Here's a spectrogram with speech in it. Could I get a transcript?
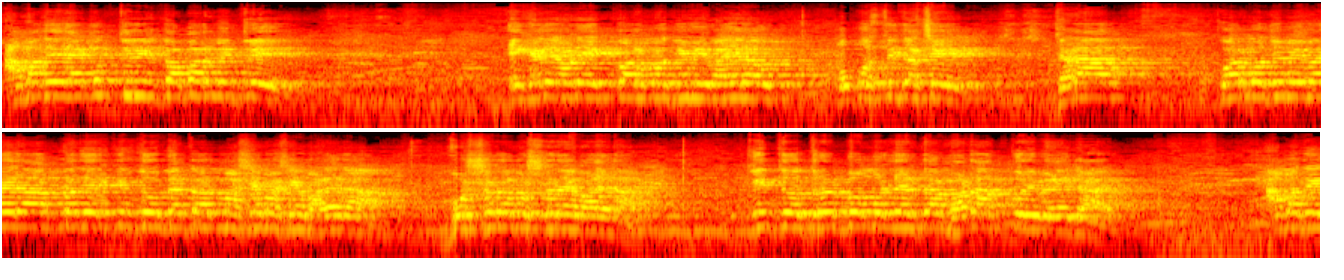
আমাদের একত্রিশ দফার মিত্রে এখানে অনেক কর্মজীবী ভাইরা উপস্থিত আছে। যারা কর্মজীবী ভাইরা আপনাদের কিন্তু বেতন মাসে মাসে বাড়ে না, বছরে বছরে বাড়ে না। কিন্তু দ্রব্য মূল্যের দাম হঠাৎ করে বেড়ে যায়। আমাদের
